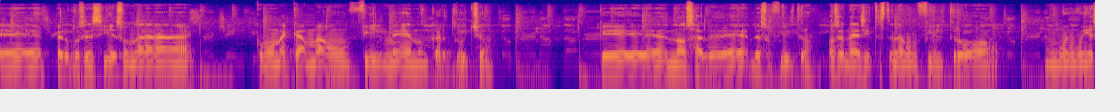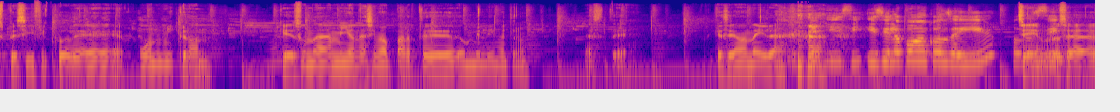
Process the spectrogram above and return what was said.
Eh, pero pues en sí es una como una cama o un filme en un cartucho que no sale de, de, su filtro. O sea, necesitas tener un filtro muy, muy específico de un micrón que es una millonésima parte de un milímetro. Este, que sea una idea. ¿Y, si, lo pueden conseguir? sí, o sea,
